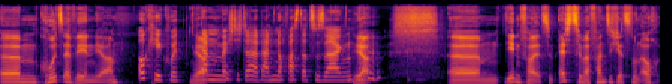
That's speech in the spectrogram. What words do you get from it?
ähm, kurz erwähnen, ja. Okay, cool. Ja. Dann möchte ich da dann noch was dazu sagen. Ja. Ähm, jedenfalls, im Esszimmer fand sich jetzt nun auch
